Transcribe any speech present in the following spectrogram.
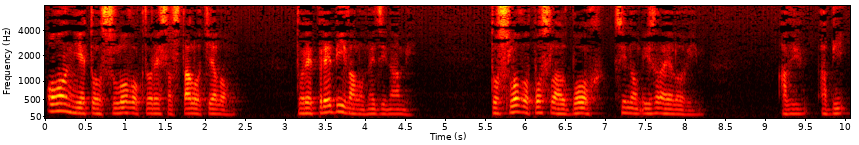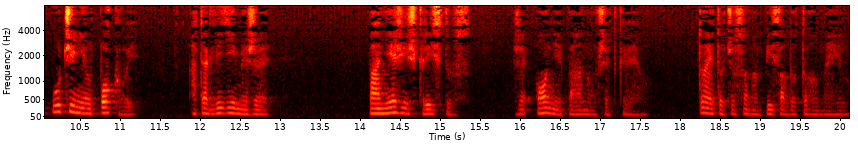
On je to slovo, ktoré sa stalo telom, ktoré prebývalo medzi nami. To slovo poslal Boh synom Izraelovým, aby, aby učinil pokoj. A tak vidíme, že Pán Ježiš Kristus, že On je pánom všetkého. To je to, čo som vám písal do toho mailu.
